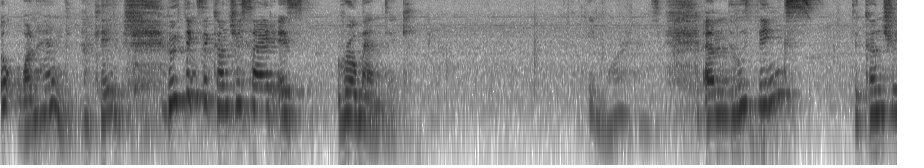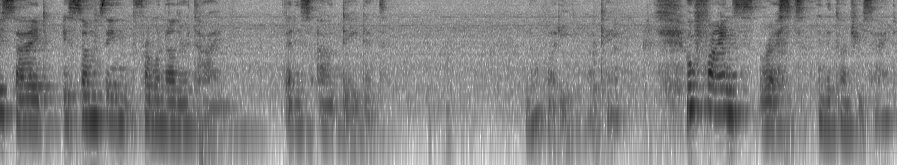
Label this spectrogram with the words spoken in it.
Oh, one hand, okay. Who thinks the countryside is romantic? Okay, more hands. Um, who thinks the countryside is something from another time that is outdated? Who finds rest in the countryside?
